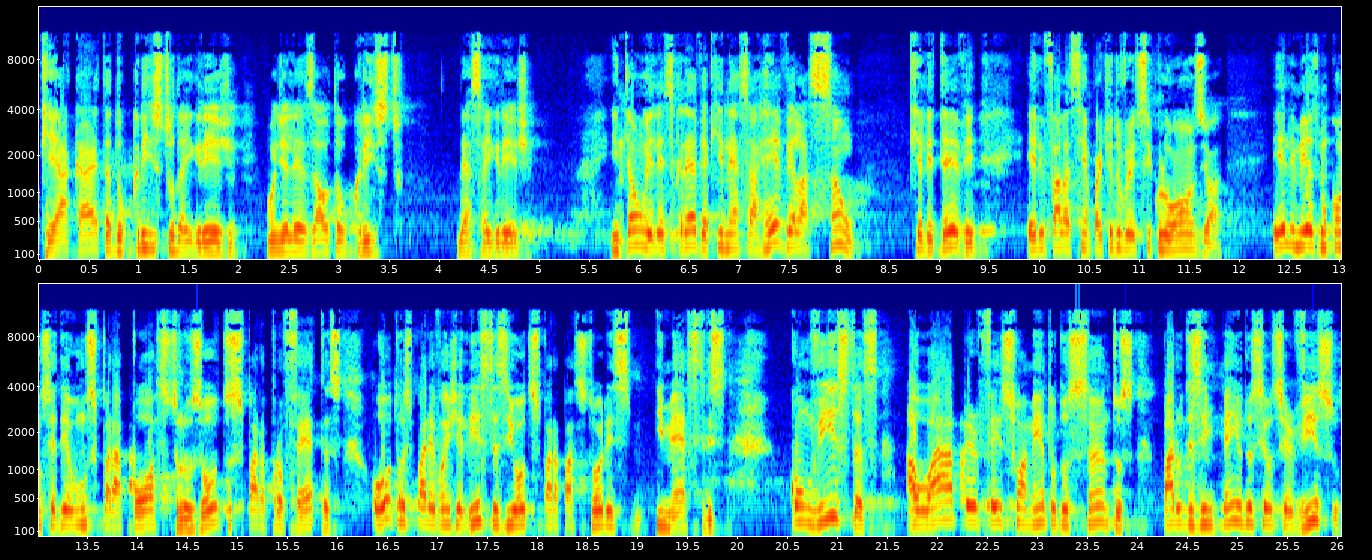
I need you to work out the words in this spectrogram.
que é a carta do Cristo da igreja, onde ele exalta o Cristo dessa igreja. Então ele escreve aqui nessa revelação que ele teve, ele fala assim a partir do versículo 11, ó, ele mesmo concedeu uns para apóstolos, outros para profetas, outros para evangelistas e outros para pastores e mestres, com vistas ao aperfeiçoamento dos santos, para o desempenho do seu serviço,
